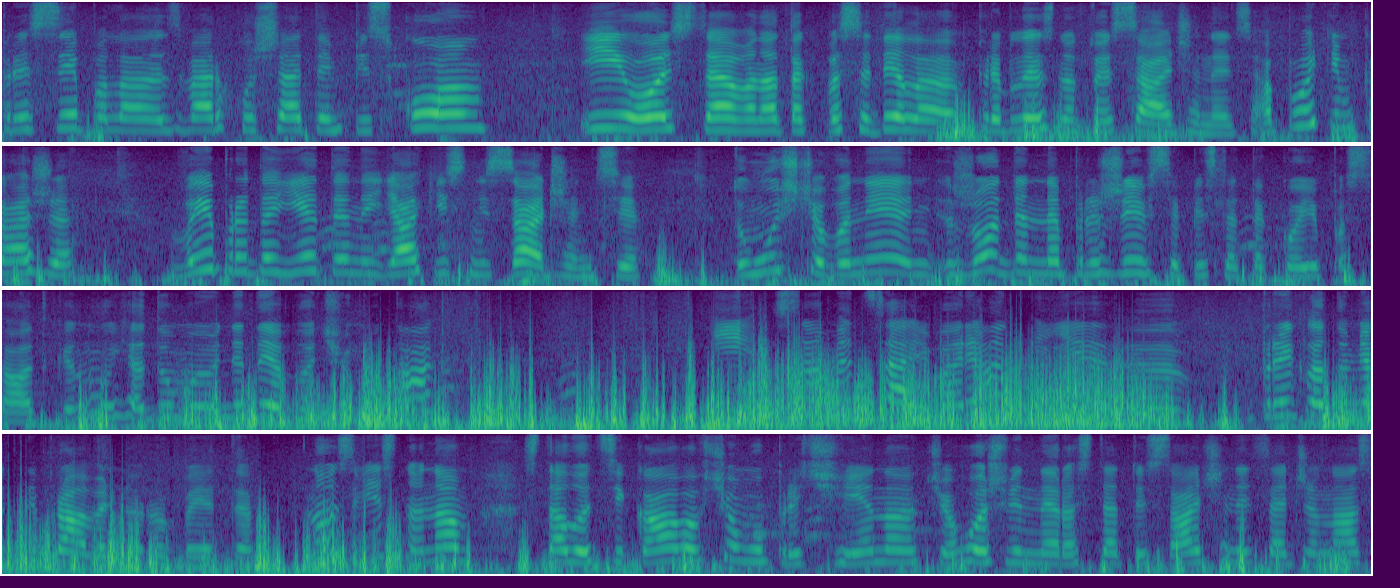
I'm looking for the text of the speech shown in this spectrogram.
присипала зверху ще тим піском. І ось це вона так посадила приблизно той саджанець. А потім каже: ви продаєте неякісні саджанці, тому що вони жоден не прижився після такої посадки. Ну, я думаю, не дивно, чому так. І саме цей варіант є е, прикладом, як неправильно робити. Ну, звісно, нам стало цікаво, в чому причина, чого ж він не росте той саджанець, адже в нас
